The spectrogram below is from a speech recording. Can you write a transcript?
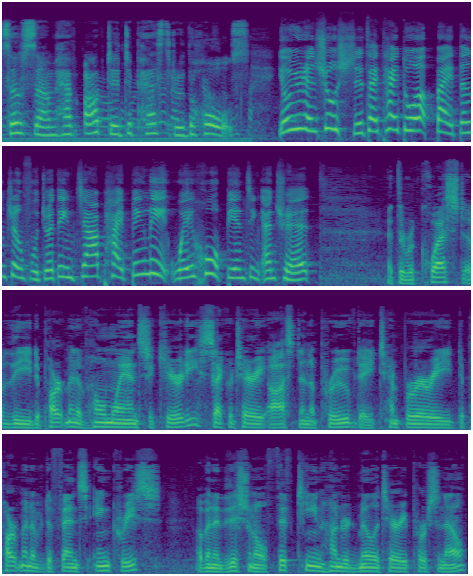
so some have opted to pass through the holes. 由于人数实在太多，拜登政府决定加派兵力维护边境安全。At the request of the Department of Homeland Security, Secretary Austin approved a temporary Department of Defense increase of an additional 1,500 military personnel.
